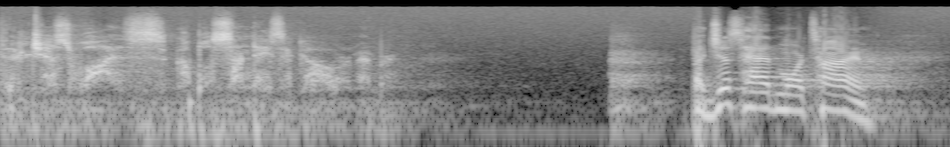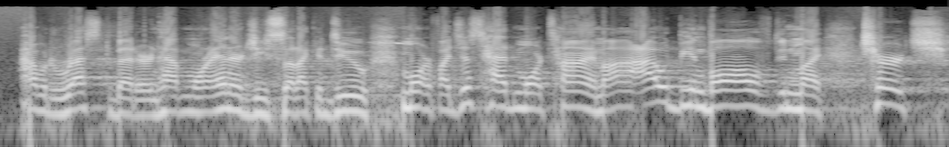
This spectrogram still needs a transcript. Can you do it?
There just was a couple Sundays ago, remember? If I just had more time. I would rest better and have more energy so that I could do more. If I just had more time, I, I would be involved in my church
